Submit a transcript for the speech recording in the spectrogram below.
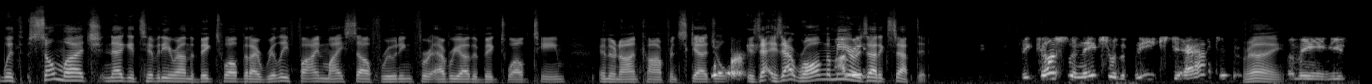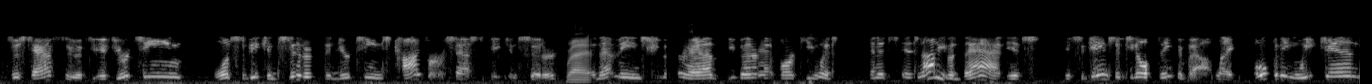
with so much negativity around the Big 12 that I really find myself rooting for every other Big 12 team in their non-conference schedule? Sure. Is that is that wrong of me, I or mean- is that accepted? because of the nature of the beast, you have to. Right. I mean, you just have to. If, if your team wants to be considered, then your team's conference has to be considered, Right. and that means you better have you better have marquee wins. And it's it's not even that. It's it's the games that you don't think about, like opening weekend.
